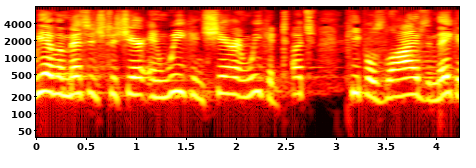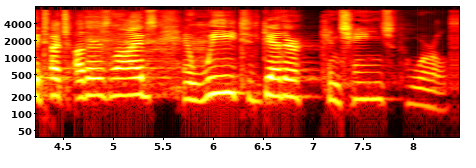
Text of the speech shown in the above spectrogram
We have a message to share and we can share and we can touch people's lives and they can touch others' lives and we together can change the world.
